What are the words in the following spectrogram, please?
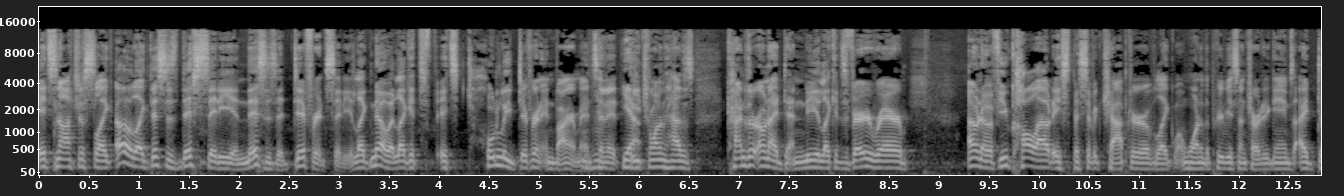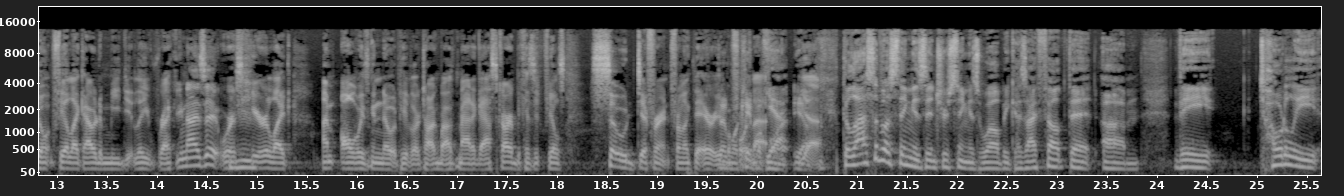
It's not just like oh like this is this city and this is a different city. Like no, it, like it's it's totally different environments and it Yeah. each one has kind of their own identity. Like it's very rare. I don't know if you call out a specific chapter of like one of the previous Uncharted games, I don't feel like I would immediately recognize it. Whereas here, like I'm always gonna know what people are talking about with Madagascar because it feels so different from like the area Than before that. before it, yeah. The Last of Us thing is interesting as well because I felt that um, they totally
